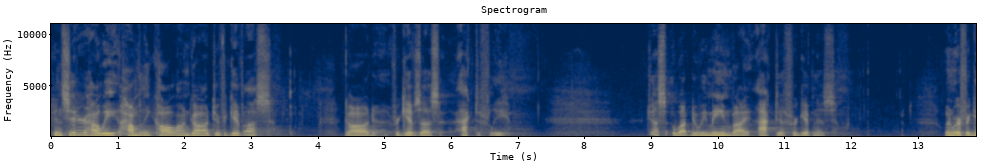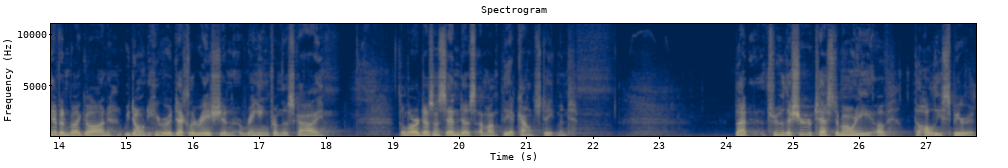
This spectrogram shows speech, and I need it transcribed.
Consider how we humbly call on God to forgive us. God forgives us actively. Just what do we mean by active forgiveness? When we're forgiven by God, we don't hear a declaration ringing from the sky. The Lord doesn't send us a monthly account statement. But through the sure testimony of the Holy Spirit,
